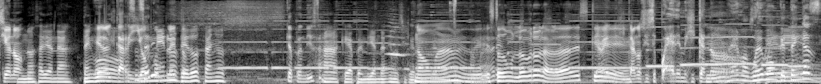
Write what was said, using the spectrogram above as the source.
sí o no. No sabía andar. Tengo Era el carrillón ¿En serio? menos completo. de dos años ¿Qué aprendiste? ah, que aprendí a andar en bicicleta. No mames, güey. Es todo un logro, la verdad es que. mexicano sí se puede, mexicano. Huevo, huevo, aunque tengas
